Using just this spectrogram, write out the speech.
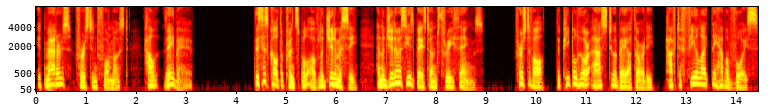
it matters, first and foremost, how they behave. This is called the principle of legitimacy, and legitimacy is based on three things. First of all, the people who are asked to obey authority have to feel like they have a voice,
